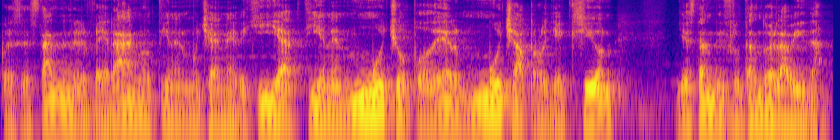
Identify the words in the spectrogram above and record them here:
pues están en el verano, tienen mucha energía, tienen mucho poder, mucha proyección y están disfrutando de la vida.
